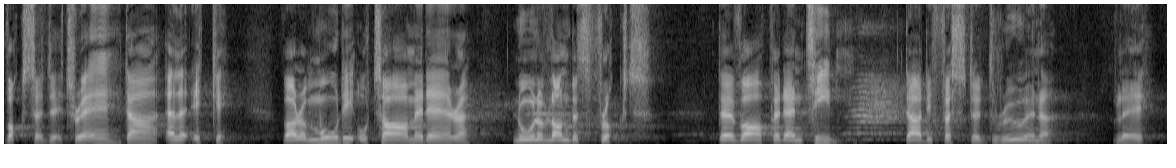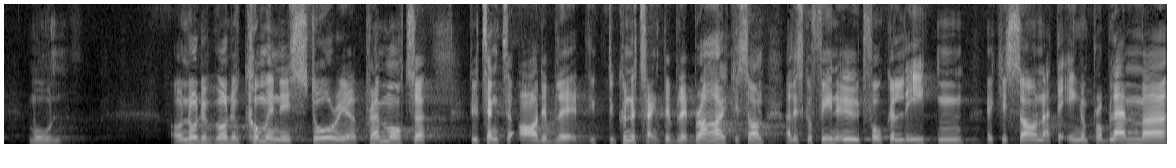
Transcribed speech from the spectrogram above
Vokser det tre der eller ikke? Være modig og ta med dere noen av landets frukt. Det var på den tiden da de første druene ble modne. Og når du, når du kom inn i historien på en måte du tenkte ah, det ble, du kunne tenkt det ble bra. ikke sant? At de skal finne ut, folk er liten, ikke sant? at det er ingen problemer.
